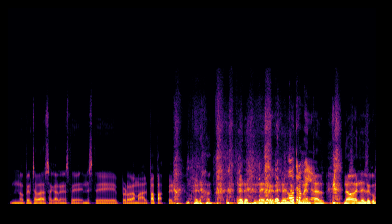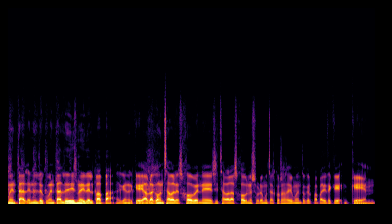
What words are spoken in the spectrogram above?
no pensaba sacar en este en este programa al Papa, pero pero, pero en el, en el Otro documental no en el documental en el documental de Disney del Papa en el que habla con chavales jóvenes y chavalas jóvenes sobre muchas cosas hay un momento que el Papa dice que, que mm,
